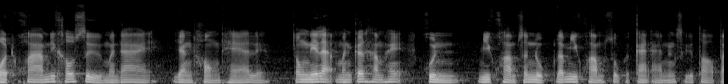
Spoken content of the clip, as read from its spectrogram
บทความที่เขาสื่อมาได้อย่างท่องแท้เลย รงนี้แหละมันก็ทำให้คุณมีความสนุกและมีความสุขกับการอ่านหนังสือต่อไป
